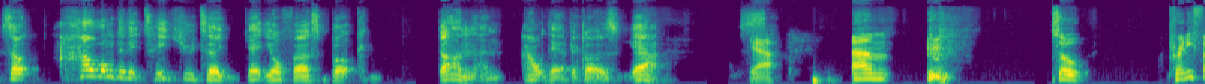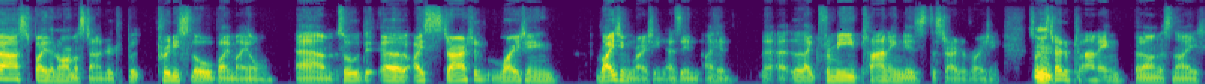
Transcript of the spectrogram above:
so how long did it take you to get your first book done and out there? Because yeah, Yeah. Um so pretty fast by the normal standard, but pretty slow by my own. Um so the, uh, I started writing writing writing as in I had uh, like for me planning is the start of writing. So I Mm. started planning the longest night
